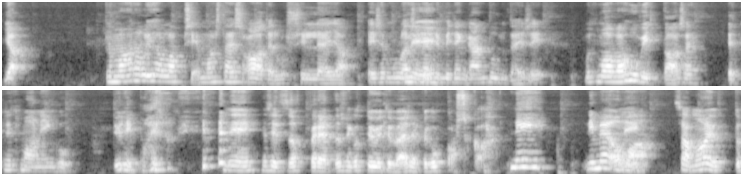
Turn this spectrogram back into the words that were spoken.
Ja no mähän olin ihan lapsi, en mä oon sitä edes ajatellut silleen, ja ei se mulle edes Niin. mennyt mitenkään tunteisiin. Mutta mua vaan huvittaa se, että nyt mä oon niinku ylipainoinen. niin, ja sitten sä oot periaatteessa niinku tyytyväisempi kuin koskaan. niin, nimenomaan. Niin. Sama juttu.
